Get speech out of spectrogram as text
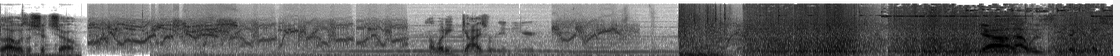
So that was a shit show. How many guys were in here? Yeah, that was ridiculous.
